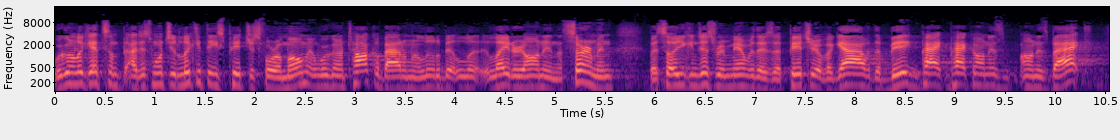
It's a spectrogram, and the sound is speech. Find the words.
we're going to look at some, I just want you to look at these pictures for a moment. We're going to talk about them a little bit later on in the sermon. But so you can just remember there's a picture of a guy with a big backpack on his, on his back.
